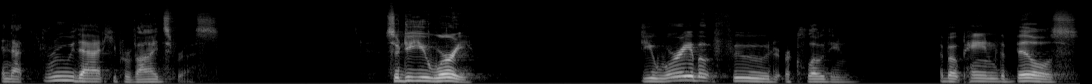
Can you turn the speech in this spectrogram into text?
And that through that, He provides for us. So, do you worry? Do you worry about food or clothing? About paying the bills?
